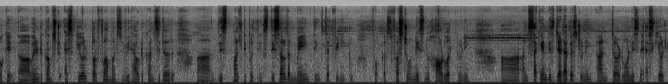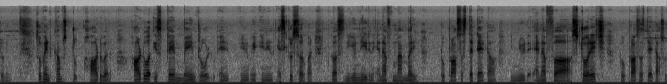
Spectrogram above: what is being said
okay uh, when it comes to SQL performance we have to consider uh, these multiple things. These are the main things that we need to focus. First one is you know, hardware tuning uh, and second is database tuning and third one is SQL tuning. So when it comes to hardware hardware is play a main role in, in, in an SQL server because you need enough memory to process the data you need enough uh, storage to process data. So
